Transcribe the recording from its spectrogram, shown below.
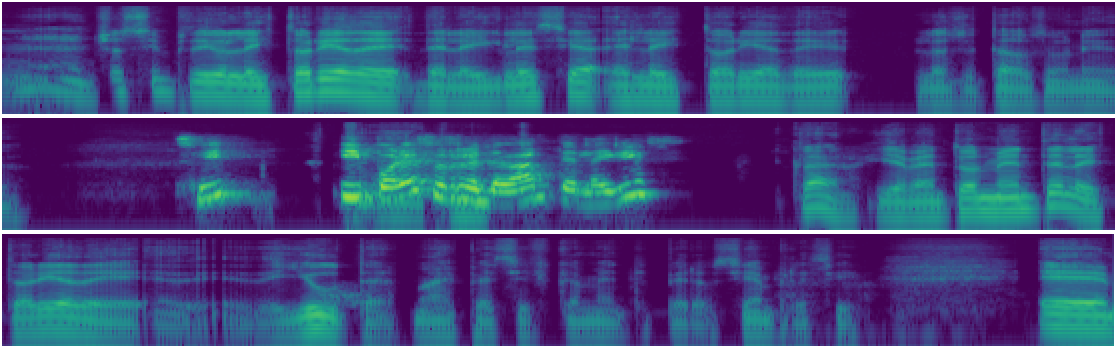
Eh, Yo siempre digo, la historia de, de la iglesia es la historia de los Estados Unidos. ¿Sí? Y por eso es relevante la iglesia. Claro, y eventualmente la historia de, Utah, más específicamente, pero siempre sí. Eh,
